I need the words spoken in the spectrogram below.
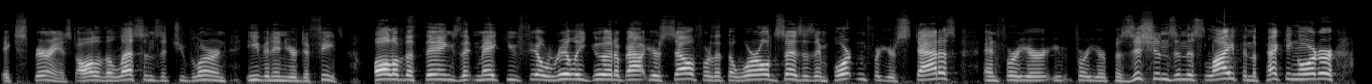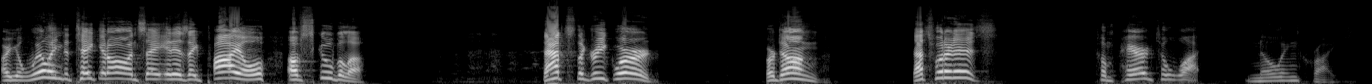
experienced, all of the lessons that you've learned even in your defeats, all of the things that make you feel really good about yourself or that the world says is important for your status and for your for your positions in this life in the pecking order, are you willing to take it all and say it is a pile of skubala? That's the Greek word for dung. That's what it is. Compared to what? Knowing Christ.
